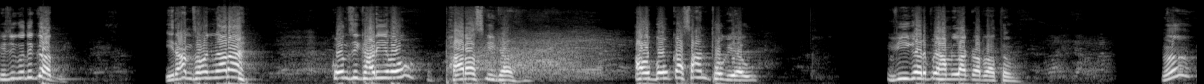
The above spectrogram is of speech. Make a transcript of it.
किसी को दिक्कत? ईरान समझ में आ रहा है? कौन सी खाड़ी है बहू फारस की खाड़ी अब का शांत हो गया वो वीगर पे हमला कर रहा था हाँ?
